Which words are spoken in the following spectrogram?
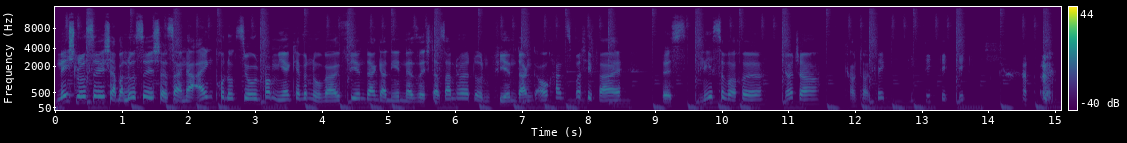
Nicht lustig, aber lustig ist eine Eigenproduktion von mir, Kevin Nowak. Vielen Dank an jeden, der sich das anhört und vielen Dank auch an Spotify. Bis nächste Woche. Ciao, ciao. Countdown tick, tick, tick, tick, tick.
